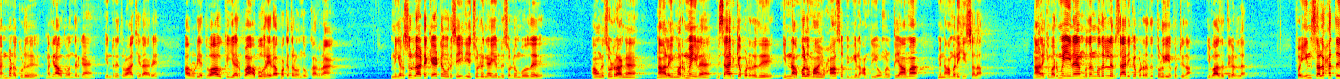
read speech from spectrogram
நண்பனை கொடு மதினாவுக்கு வந்திருக்கேன் என்று துவா செய்கிறாரு அவருடைய துவாவுக்கு ஏற்ப அபுஹுரேரா பக்கத்தில் வந்து உட்கார்றாங்க. நீங்கள் ரசுல்லாட்ட கேட்ட ஒரு செய்தியை சொல்லுங்கள் என்று சொல்லும்போது அவங்க சொல்கிறாங்க நாளை மறுமையில் விசாரிக்கப்படுறது இன்னும் அவ்வளமா யுஹாச பிபிகள் ஆப்து யோமல் கியாமா மின் அமலிஹி சலா. நாளைக்கு மறுமையில் முதன் முதல்ல விசாரிக்கப்படுறது தொழுகையை பற்றி தான் விவாதத்துகளில் இப்போ இன் சலஹத்து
